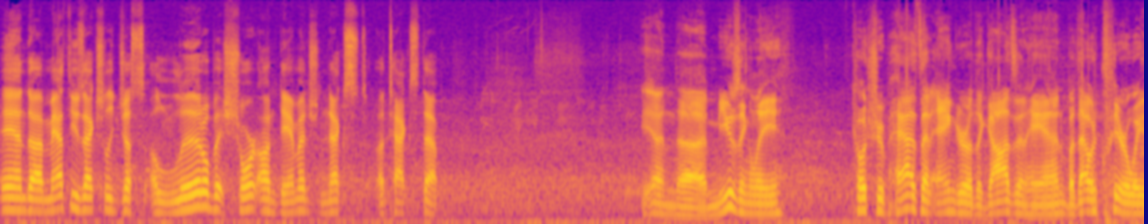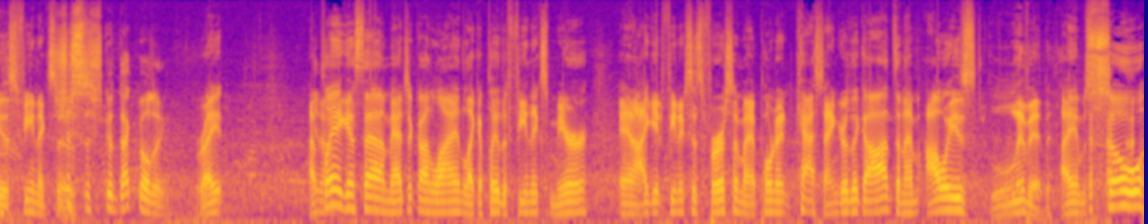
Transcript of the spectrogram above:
And uh, Matthew's actually just a little bit short on damage next attack step. And uh, amusingly, Cotrupe has that Anger of the Gods in hand, but that would clear away his Phoenixes. It's just, just good deck building. Right? I play against that Magic Online, like I play the Phoenix Mirror, and I get Phoenixes first, and my opponent casts Anger the Gods, and I'm always livid. I am so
